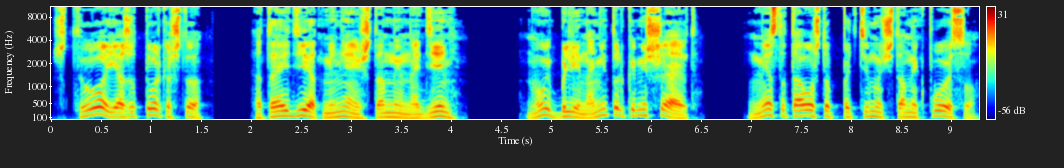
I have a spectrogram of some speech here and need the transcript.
Что? Я же только что... Отойди от меня и штаны надень. Ну и блин, они только мешают. Вместо того, чтобы подтянуть штаны к поясу,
